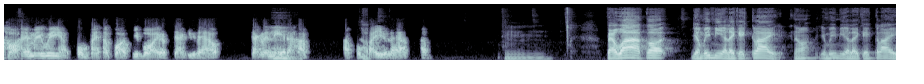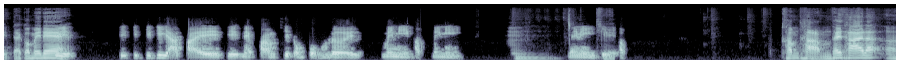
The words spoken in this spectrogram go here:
ต่อให้ไม่วิ่งอะผมไป support ที่บอยกับแจ็คอยู่แล้วแจ็คและเนทนะครับ ครับผมไปอยู่แล้วครับ อืม แปลว่าก็ยังไม่มีอะไรใกล้ๆเนาะยังไม่มีอะไรใกล้ๆแต่ก็ไม่แน่ ที่ที่ที่ที่อยากไปที่ในความคิดของผมเลย ไม่มีครับ ไม่มี อืม ไม่มีจริงครับคำถามท้ายๆแล้วอ่า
